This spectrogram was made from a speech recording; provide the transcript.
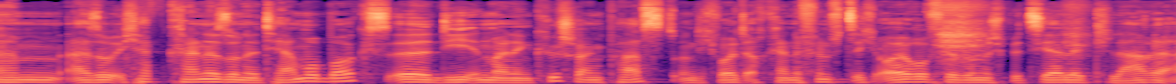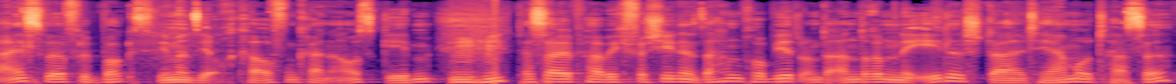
Ähm, also ich habe keine so eine Thermobox, äh, die in meinen Kühlschrank passt und ich wollte auch keine 50 Euro für so eine spezielle klare Eiswürfelbox, wie man sie auch kaufen kann, ausgeben. Mhm. Deshalb habe ich verschiedene Sachen probiert, unter anderem eine Edelstahl-Thermotasse.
